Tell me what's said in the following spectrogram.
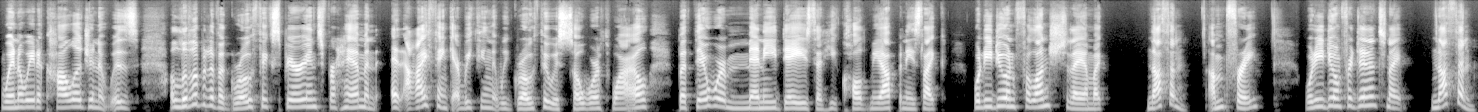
went away to college and it was a little bit of a growth experience for him and, and i think everything that we grow through is so worthwhile but there were many days that he called me up and he's like what are you doing for lunch today? I'm like nothing. I'm free. What are you doing for dinner tonight? Nothing.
